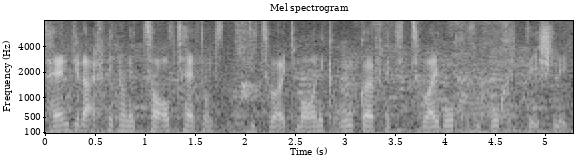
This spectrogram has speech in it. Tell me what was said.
die Handyrechnung noch nicht gezahlt hat und die zweite Mahnung ungeöffnet zwei Wochen auf dem Küchentisch liegt.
